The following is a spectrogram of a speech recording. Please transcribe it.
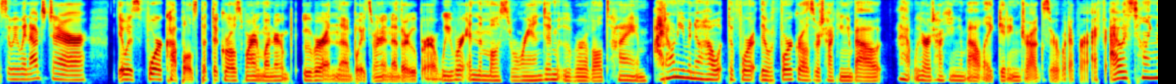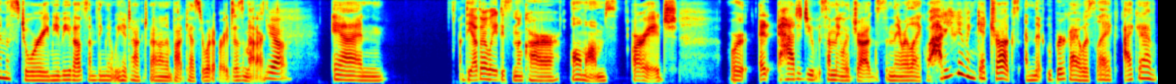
So we went out to dinner. It was four couples, but the girls were in one Uber and the boys were in another Uber. We were in the most random Uber of all time. I don't even know how the four were four girls were talking about. uh, We were talking about like getting drugs or whatever. I, I was telling them a story, maybe about something that we had talked about on a podcast or whatever. It doesn't matter. Yeah. And the other ladies in the car, all moms our age, or it had to do with something with drugs. And they were like, well, how do you even get drugs? And the Uber guy was like, I could have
